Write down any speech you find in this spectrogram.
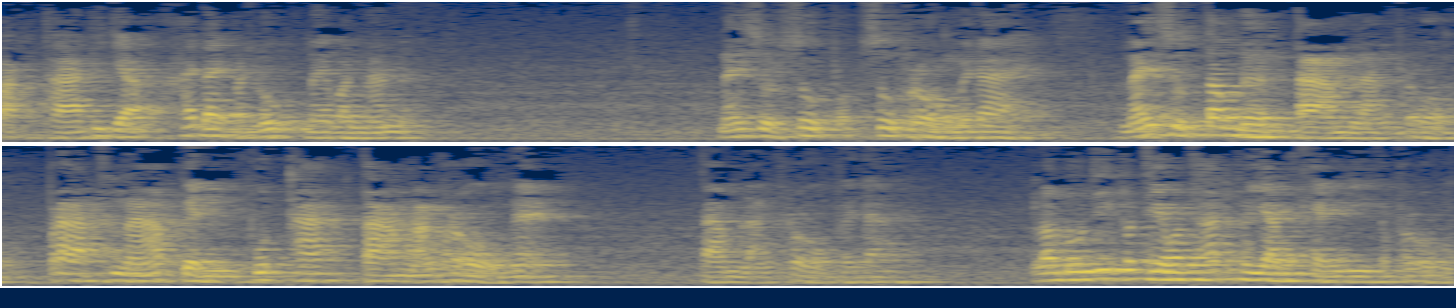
ปักฐานที่จะให้ได้บรรลุในวันนั้นในสุดสู้สู้พระองค์ไม่ได้ ในสุดต้องเดินตามหลังพระองค์ ปรารถนาเป็นพุทธะตามหลังพระองค์แน่ตามหลังพระองค์ไปได้ เราดูที่พระเทวทัตพยายามแข่งดีกับพระองค์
